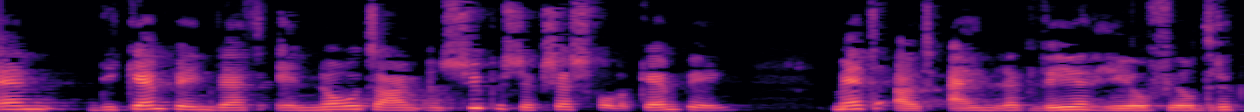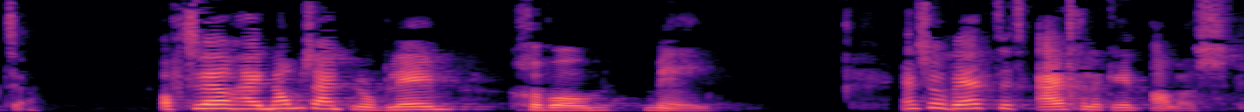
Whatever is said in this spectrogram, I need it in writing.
en die camping werd in no time een super succesvolle camping met uiteindelijk weer heel veel drukte. Oftewel, hij nam zijn probleem gewoon mee. En zo werkt het eigenlijk in alles.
